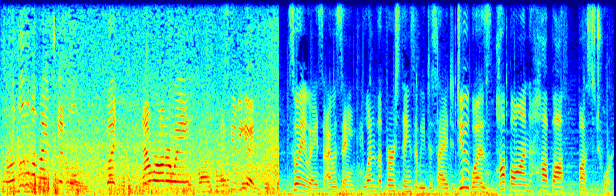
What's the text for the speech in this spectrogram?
So we're a little behind schedule, but now we're on our way. It's gonna be good. So anyways, I was saying, one of the first things that we decided to do was hop on, hop off bus tour.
